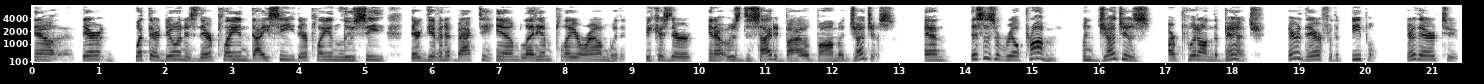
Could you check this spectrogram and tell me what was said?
you know, they're, what they're doing is they're playing dicey. They're playing loosey. They're giving it back to him. Let him play around with it because they're, you know, it was decided by Obama judges. And this is a real problem. When judges are put on the bench, they're there for the people. They're there to,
